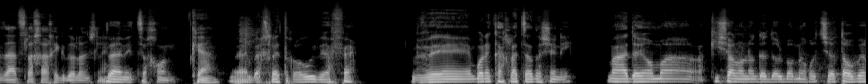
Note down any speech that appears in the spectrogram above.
זה ההצלחה הכי גדולה שלי. זה הניצחון. כן. זה בהחלט ראוי ויפה. ובוא ניקח לצד השני. מה עד היום הכישלון הגדול במרוץ שאתה עובר?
